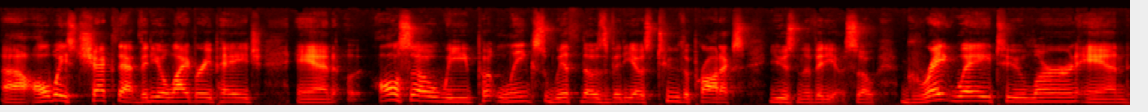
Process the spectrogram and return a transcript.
uh, always check that video library page And also we put links with those videos to the products used in the video. So great way to learn and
